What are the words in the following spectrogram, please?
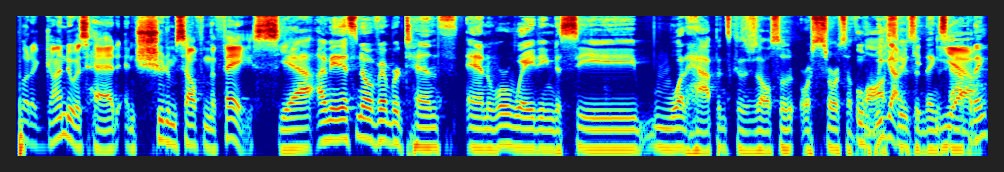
put a gun to his head and shoot himself in the face. Yeah, I mean it's November 10th, and we're waiting to see what happens because there's also all sorts of gotta lawsuits and things yeah. happening.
